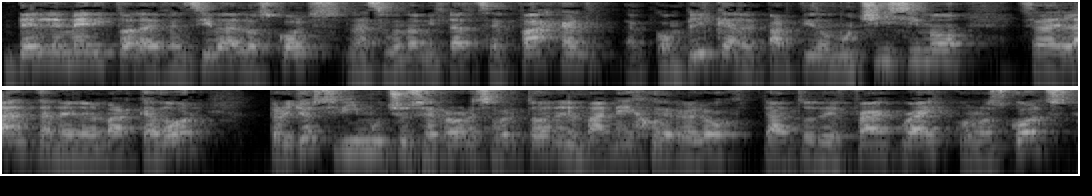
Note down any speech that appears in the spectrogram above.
Denle mérito a la defensiva de los Colts. En la segunda mitad se fajan, complican el partido muchísimo, se adelantan en el marcador, pero yo sí vi muchos errores, sobre todo en el manejo de reloj, tanto de Frank Wright con los Colts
